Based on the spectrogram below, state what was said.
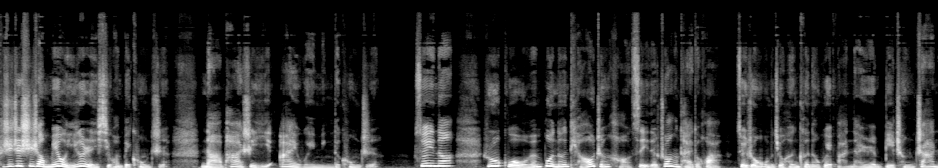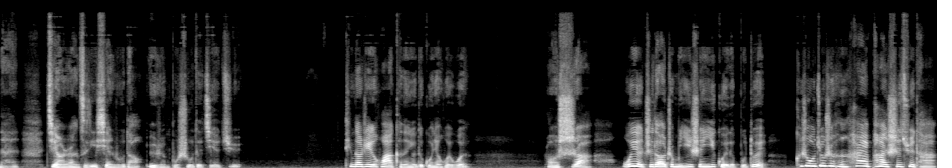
可是这世上没有一个人喜欢被控制，哪怕是以爱为名的控制。所以呢，如果我们不能调整好自己的状态的话，最终我们就很可能会把男人逼成渣男，进而让自己陷入到遇人不淑的结局。听到这个话，可能有的姑娘会问：“老师啊，我也知道这么疑神疑鬼的不对，可是我就是很害怕失去他，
